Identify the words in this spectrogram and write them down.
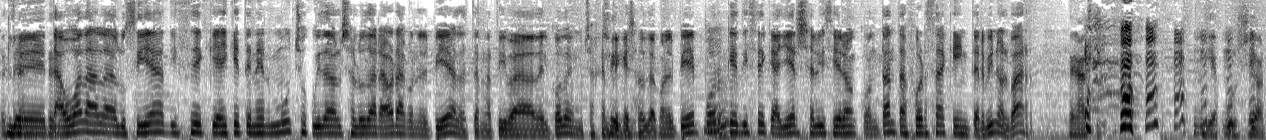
De Tawada a la Lucía dice que hay que tener mucho cuidado al saludar ahora con el pie, a la alternativa del codo. Hay mucha gente Sí. que saluda con el pie porque dice que ayer se lo hicieron con tanta fuerza que intervino el bar. Penalti. Y expulsión.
